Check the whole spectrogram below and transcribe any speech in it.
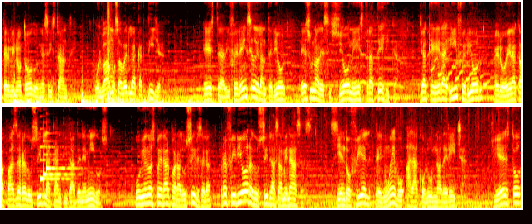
Terminó todo en ese instante. Volvamos a ver la cartilla. Este, a diferencia del anterior, es una decisión estratégica ya que era inferior, pero era capaz de reducir la cantidad de enemigos. Pudiendo esperar para lucírsela, prefirió reducir las amenazas, siendo fiel de nuevo a la columna derecha. Y esto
